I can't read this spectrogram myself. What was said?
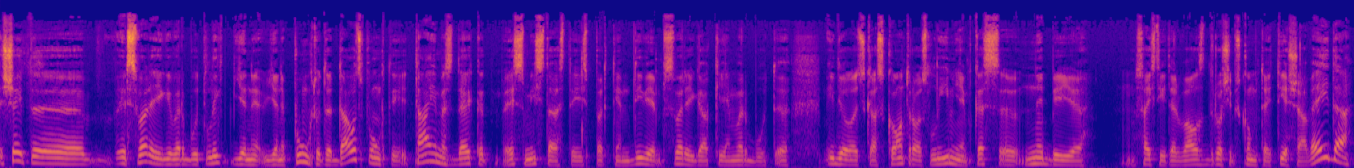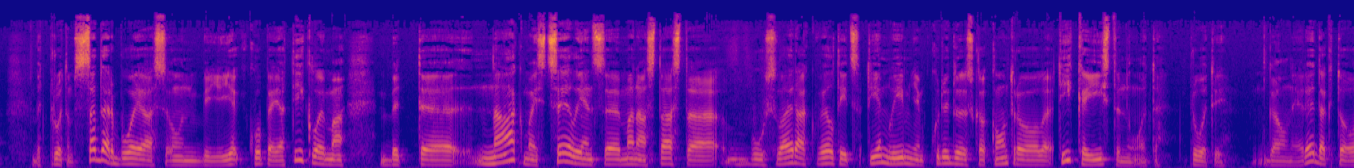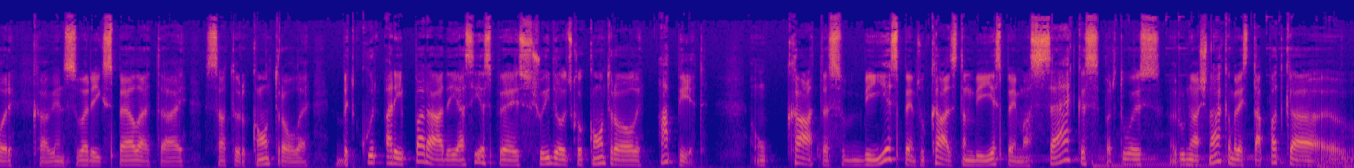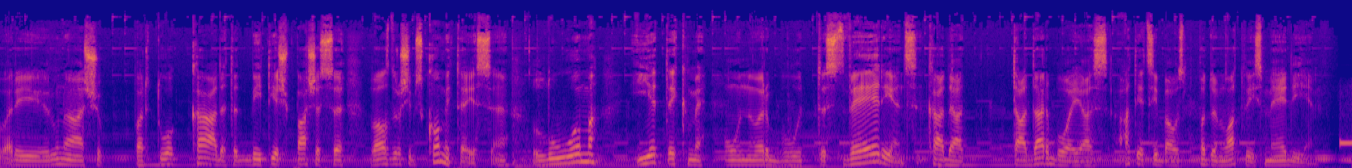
Šeit uh, ir svarīgi, varbūt, likt, ja ne, ja ne punktu, tad daudz punktu. Tā iemesla dēļ, ka esmu izstāstījis par tiem diviem svarīgākajiem, varbūt, uh, ideoloģiskās kontrolas līmeņiem, kas uh, nebija saistīti ar valsts drošības komiteju tiešā veidā, bet, protams, sadarbojās un bija kopējā tīklojumā. Bet uh, nākamais cēliens uh, manā stāstā būs vairāk veltīts tiem līmeņiem, kur ideoloģiskā kontrole tika īstenota. Proti, galvenie redaktori, kā viens svarīgs spēlētāji satura kontrolē, bet kur arī parādījās iespējas šo ideoloģisko kontroli apiet. Un kā tas bija iespējams, un kādas tam bija iespējamās sekas, par to es runāšu nākamreiz. Tāpat kā arī runāšu par to, kāda bija tieši pašas valsts drošības komitejas loma, ietekme un varbūt tas vēriens, kādā tā darbojās attiecībā uz padomu Latvijas mēdījiem.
